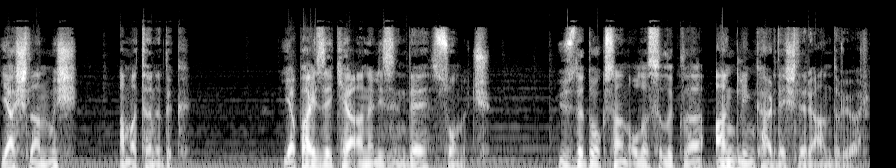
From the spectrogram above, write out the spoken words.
yaşlanmış ama tanıdık. Yapay zeka analizinde sonuç. %90 olasılıkla Anglin kardeşleri andırıyor.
